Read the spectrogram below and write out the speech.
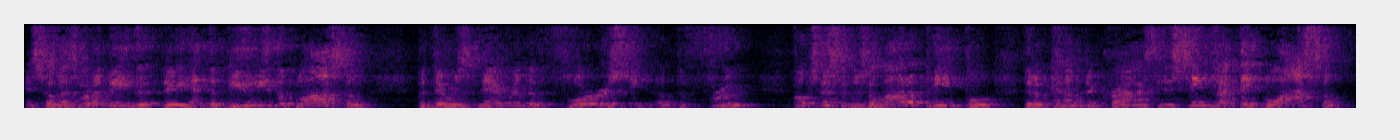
And so that's what I mean. They had the beauty of the blossom, but there was never the flourishing of the fruit. Folks, listen, there's a lot of people that have come to Christ, and it seems like they blossom.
